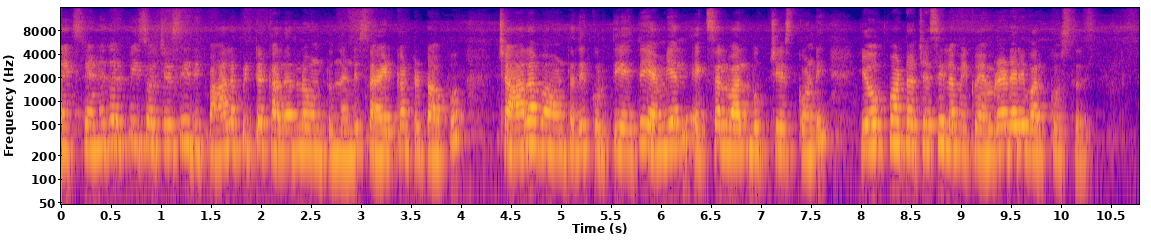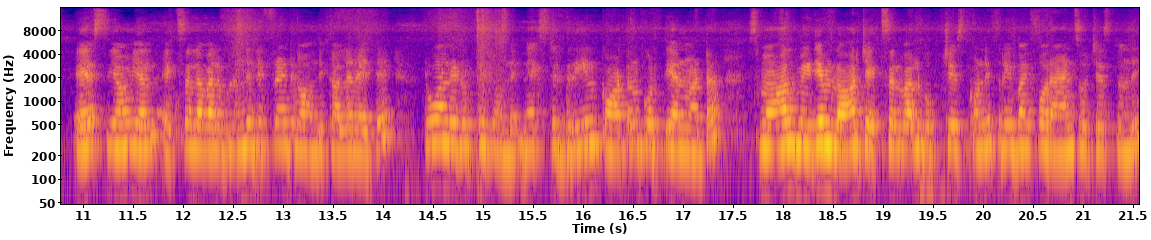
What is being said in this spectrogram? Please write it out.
నెక్స్ట్ ఎనదర్ పీస్ వచ్చేసి ఇది పాలపిట్ట కలర్లో ఉంటుందండి. సైడ్ కట్ టాప్ చాలా బాగుంటుంది. కుర్తీ అయితే ఎంఎల్ ఎక్సెల్ వాళ్ళు బుక్ చేసుకోండి. యోగ్ పాట్ వచ్చేసి ఇలా మీకు ఎంబ్రాయిడరీ వర్క్ వస్తుంది. S M L XL available ఉంది. డిఫరెంట్గా ఉంది కలర్ అయితే. టూ హండ్రెడ్ రూపీస్ ఉంది. నెక్స్ట్ గ్రీన్ కాటన్ కుర్తీ అనమాట స్మాల్ మీడియం లార్జ్ ఎక్సెల్ వాళ్ళు బుక్ చేసుకోండి. త్రీ బై ఫోర్ హ్యాండ్స్ వచ్చేస్తుంది.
